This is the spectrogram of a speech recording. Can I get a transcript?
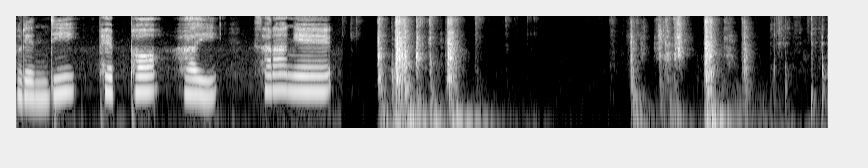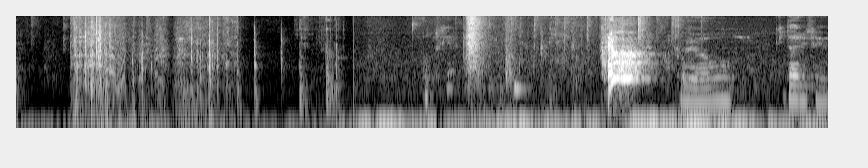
브랜디, 페퍼, 하이. 사랑해. 왜요? 기다리세요.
